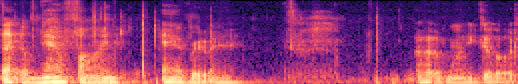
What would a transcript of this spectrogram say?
that you'll now find everywhere. Oh my god.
